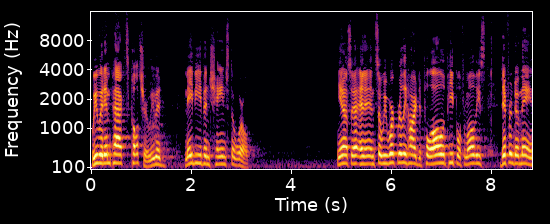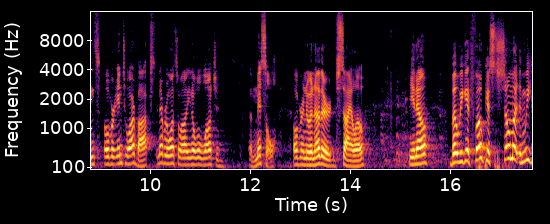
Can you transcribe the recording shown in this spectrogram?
We would impact culture. We would maybe even change the world. You know, so, and, and so we work really hard to pull all the people from all these different domains over into our box. And every once in a while, you know, we'll launch a, a missile over into another silo, you know? But we get focused so much, and we,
